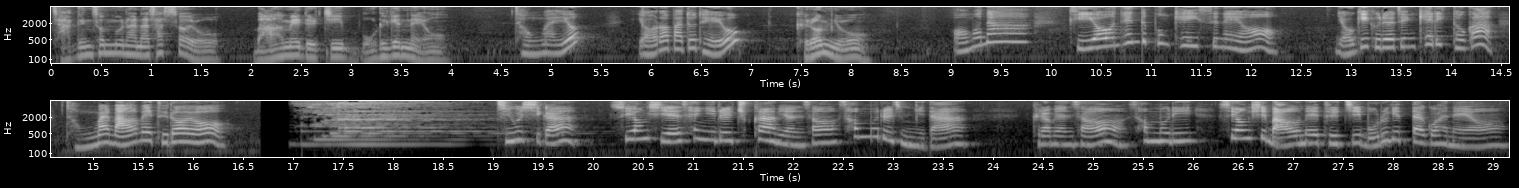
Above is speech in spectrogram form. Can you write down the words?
작은 선물 하나 샀어요. 마음에 들지 모르겠네요. 정말요? 열어봐도 돼요? 그럼요. 어머나, 귀여운 핸드폰 케이스네요. 여기 그려진 캐릭터가 정말 마음에 들어요. 지호 씨가 수영 씨의 생일을 축하하면서 선물을 줍니다. 그러면서 선물이 수영 씨 마음에 들지 모르겠다고 하네요.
